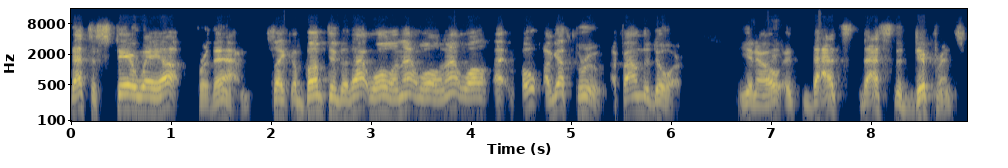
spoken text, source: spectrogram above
that's a stairway up for them. It's like I bumped into that wall and that wall and that wall. I, oh, I got through. I found the door. You know, that's that's the difference.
